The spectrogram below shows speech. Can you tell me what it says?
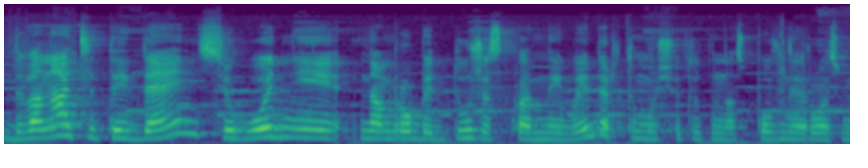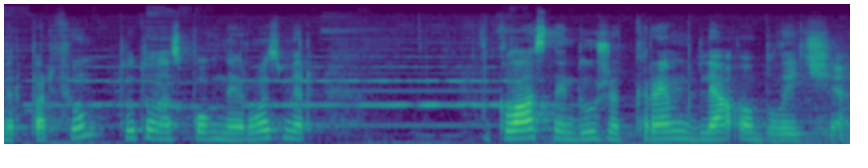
12-й день сьогодні нам робить дуже складний вибір, тому що тут у нас повний розмір парфюм, тут у нас повний розмір класний дуже крем для обличчя,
